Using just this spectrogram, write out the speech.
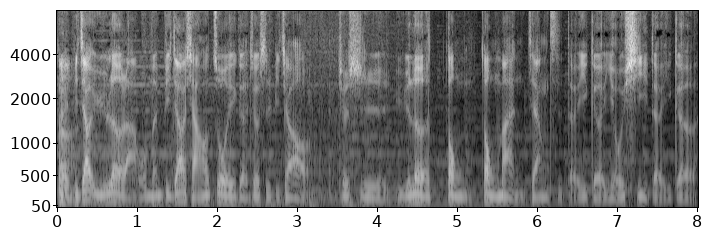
对，比较娱乐啦。我们比较想要做一个就是比较就是娱乐动动漫这样子的一个游戏的一个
